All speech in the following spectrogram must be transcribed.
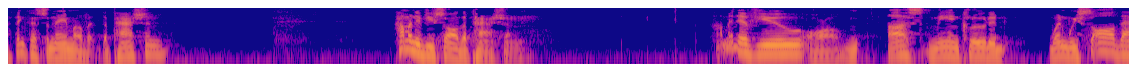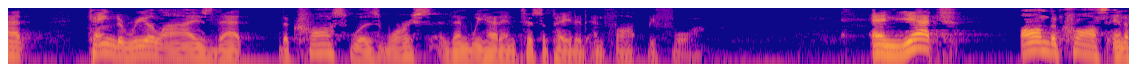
I think that's the name of it, The Passion. How many of you saw The Passion? How many of you, or us, me included, when we saw that, came to realize that the cross was worse than we had anticipated and thought before? And yet, on the cross in a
